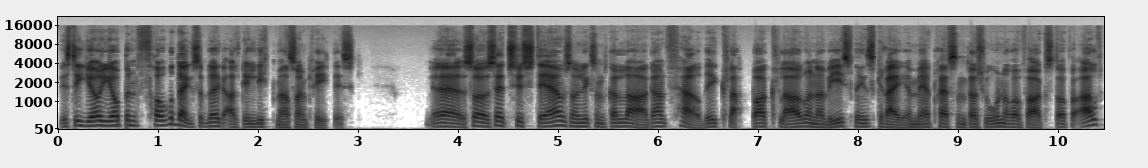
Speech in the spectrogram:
Hvis de gjør jobben for deg, så blir jeg alltid litt mer sånn kritisk. Uh, så, så, et system som liksom skal lage en ferdig, klappa, klar undervisningsgreie med presentasjoner og fagstoff og alt,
